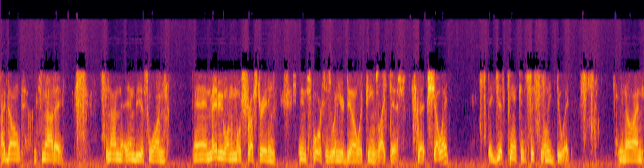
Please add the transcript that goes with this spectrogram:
I don't. It's not a, it's not an envious one. And maybe one of the most frustrating in sports is when you're dealing with teams like this that show it, they just can't consistently do it. You know, and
